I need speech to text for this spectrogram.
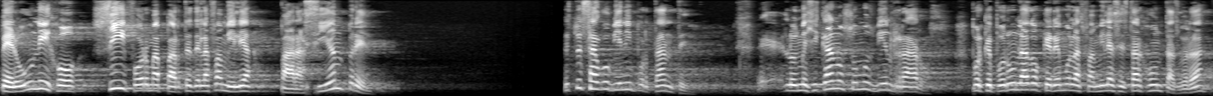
pero un hijo sí forma parte de la familia para siempre. Esto es algo bien importante. Eh, los mexicanos somos bien raros, porque por un lado queremos las familias estar juntas, ¿verdad?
